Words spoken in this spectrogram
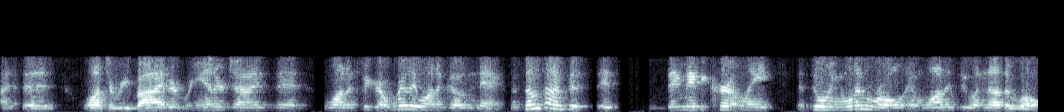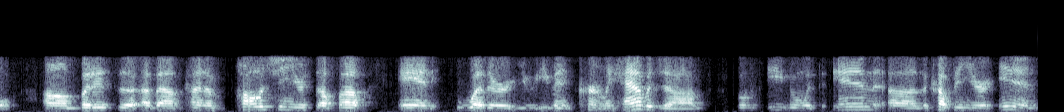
I said, want to revive it, re-energize it, want to figure out where they want to go next. And sometimes it's, it's they may be currently doing one role and want to do another role. Um, but it's uh, about kind of polishing yourself up, and whether you even currently have a job, but even within uh, the company you're in,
